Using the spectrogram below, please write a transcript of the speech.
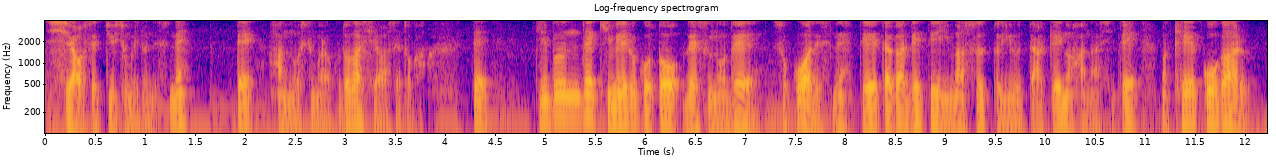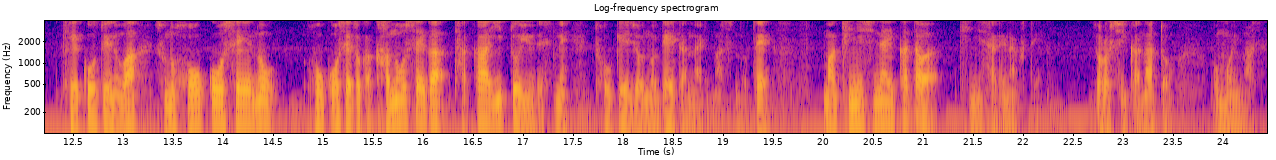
幸せっていう人もいるんですね。で反応してもらうことが幸せとか。で自分で決めることですのでそこはですねデータが出ていますというだけの話で、まあ、傾向がある傾向というのはその方向性の方向性とか可能性が高いというですね統計上のデータになりますので、まあ、気にしない方は気にされなくてよろしいかなと思います。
